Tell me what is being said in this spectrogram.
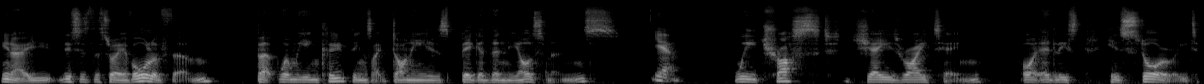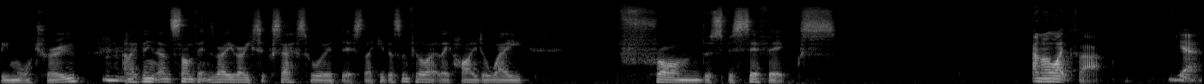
You know, this is the story of all of them. But when we include things like Donny is bigger than the Osmonds, Yeah, we trust Jay's writing, or at least his story, to be more true. Mhm. And I think that's something that's very, very successful with this. Like, it doesn't feel like they hide away from the specifics. And I like that. yeah.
